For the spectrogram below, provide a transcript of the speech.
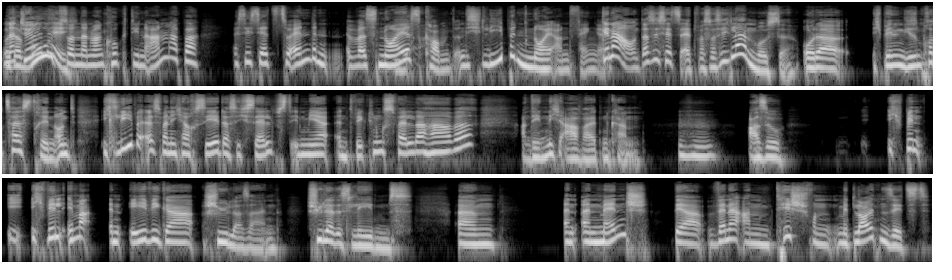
oder Wut, Natürlich. sondern man guckt ihn an, aber es ist jetzt zu Ende, was Neues kommt und ich liebe Neuanfänge. Genau, und das ist jetzt etwas, was ich lernen musste. Oder ich bin in diesem Prozess drin. Und ich liebe es, wenn ich auch sehe, dass ich selbst in mir Entwicklungsfelder habe, an denen ich arbeiten kann. Mhm. Also ich bin, ich ich will immer ein ewiger Schüler sein, Schüler des Lebens. Ähm, ein, ein Mensch, der, wenn er an einem Tisch von, mit Leuten sitzt,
